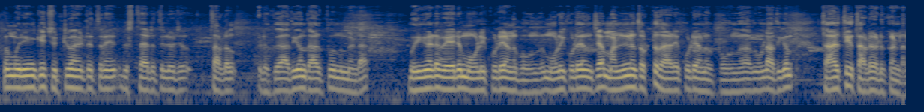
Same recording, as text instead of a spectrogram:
അപ്പം മുരിങ്ങയ്ക്ക് ചുറ്റുമായിട്ട് ഇത്രയും വിസ്താരത്തിലൊരു തടം എടുക്കുക അധികം താഴ്ത്തൊന്നും വേണ്ട. മുരിങ്ങയുടെ വേര് മുകളിൽ കൂടെയാണ് പോകുന്നത്. മുകളിൽ കൂടെ എന്ന് വെച്ചാൽ മണ്ണിന് തൊട്ട് താഴെ കൂടെയാണ് പോകുന്നത്. അതുകൊണ്ട് അധികം താഴ്ത്തി തടം എടുക്കണ്ട.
